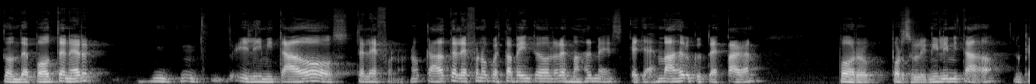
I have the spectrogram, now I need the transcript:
Donde puedo tener ilimitados teléfonos, ¿no? Cada teléfono cuesta 20 dólares más al mes, que ya es más de lo que ustedes pagan por, por su línea ilimitada, ¿ok?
